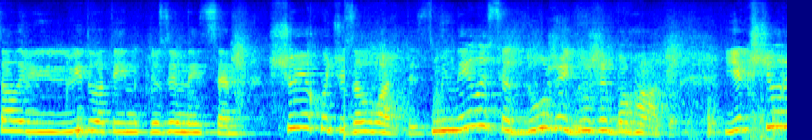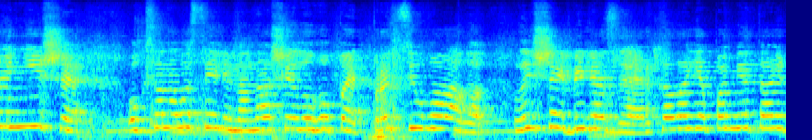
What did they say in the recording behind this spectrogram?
стали відвідувати інклюзивний центр. Що я хочу зауважити? Змінилося дуже і дуже багато. Якщо раніше Оксана Васильівна, наш логопед, працювала лише біля зеркала, я пам'ятаю,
